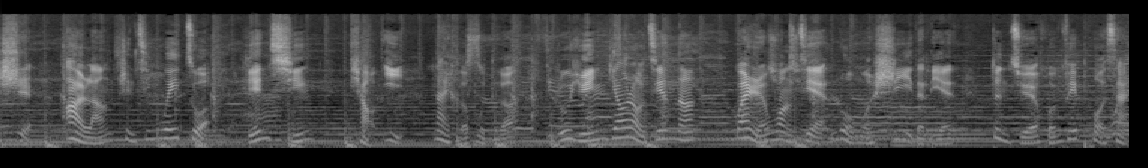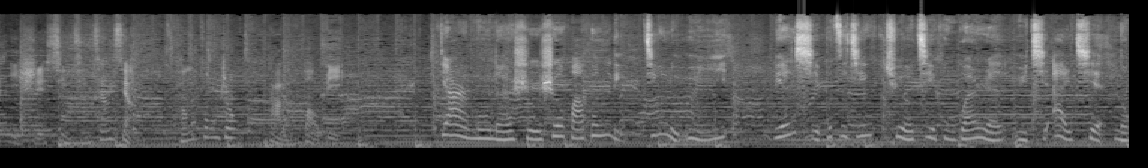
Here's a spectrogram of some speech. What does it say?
世，二郎正襟危坐，怜情挑逸，奈何不得。如云妖娆间呢，官人望见落寞失意的莲，顿觉魂飞魄散，一时性情相向。狂风中，大郎暴毙。第二幕呢是奢华婚礼，金缕玉衣，莲喜不自禁，却又记恨官人与其爱妾浓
